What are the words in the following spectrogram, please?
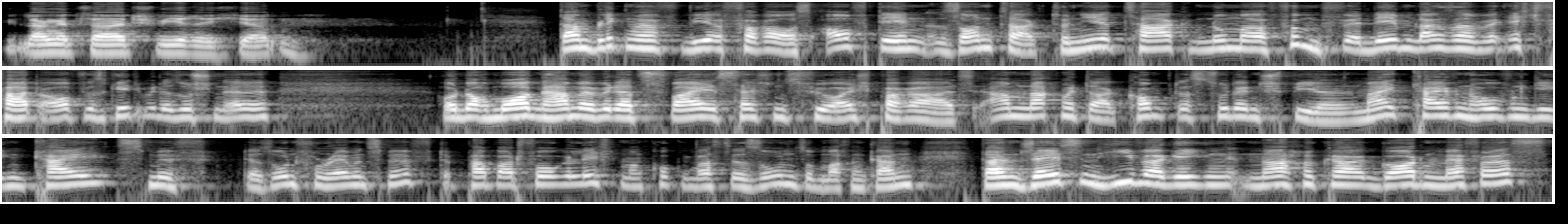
lange Zeit schwierig, ja. Dann blicken wir voraus auf den Sonntag, Turniertag Nummer 5. Wir nehmen langsam echt Fahrt auf, es geht wieder so schnell. Und auch morgen haben wir wieder zwei Sessions für euch parat. Am Nachmittag kommt es zu den Spielen. Mike Keivenhofen gegen Kai Smith, der Sohn von Raymond Smith. Der Papa hat vorgelegt, mal gucken, was der Sohn so machen kann. Dann Jason Heaver gegen Nachrücker Gordon Mathers.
